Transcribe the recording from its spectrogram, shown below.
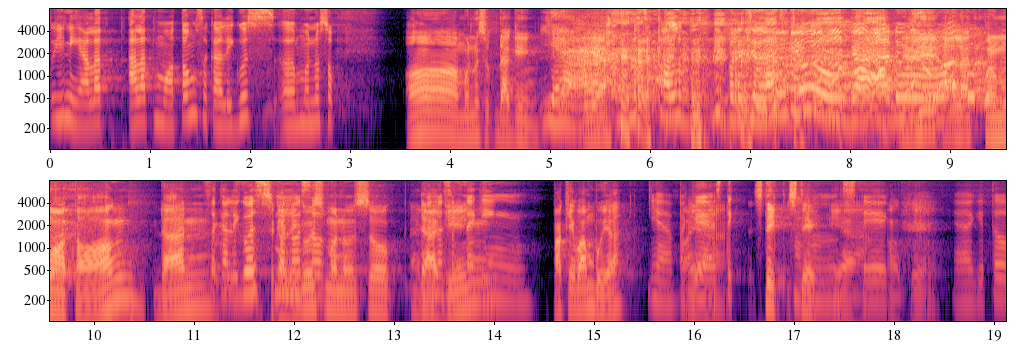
ini alat alat memotong sekaligus eh, menusuk Oh, menusuk daging. ya Iya. menusuk kalau diperjelas juga aduh Jadi alat pemotong dan sekaligus, sekaligus menusuk, menusuk, menusuk daging, daging pakai bambu ya. ya Oh, pakai ya. stick Stick, stick. Mm-mm, ya. stick. Oke. ya gitu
